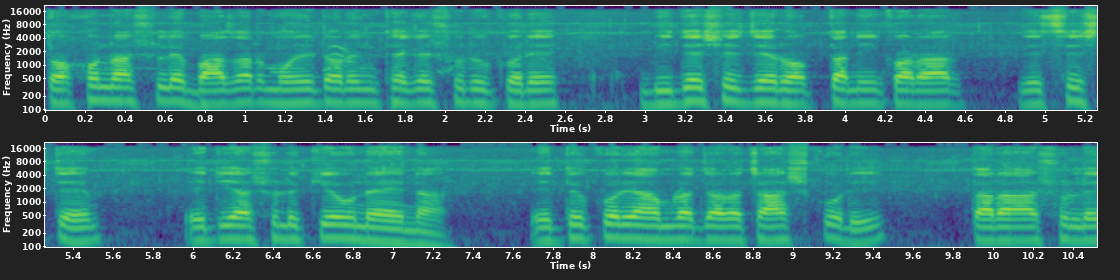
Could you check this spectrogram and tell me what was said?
তখন আসলে বাজার মনিটরিং থেকে শুরু করে বিদেশে যে রপ্তানি করার যে সিস্টেম এটি আসলে কেউ নেয় না। এতে করে আমরা যারা চাষ করি, তারা আসলে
